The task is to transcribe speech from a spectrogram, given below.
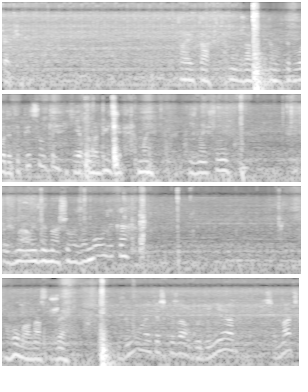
шепче. Та і так, тому зараз будемо підводити підсумки, який автомобільчик ми знайшли пригнали для нашого замовника. Гума у нас вже зимова, як я сказав, Goodyear, 17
